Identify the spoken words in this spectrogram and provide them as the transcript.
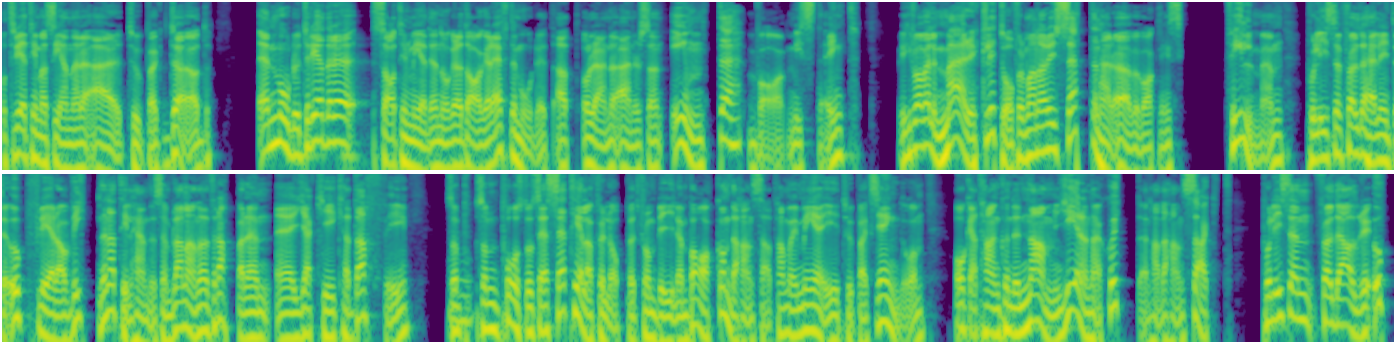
Och tre timmar senare är Tupac död. En mordutredare sa till media några dagar efter mordet att Orlando Anderson inte var misstänkt. Vilket var väldigt märkligt då, för man hade ju sett den här övervaknings övervakningsfilmen. Polisen följde heller inte upp flera av vittnena till händelsen, bland annat rapparen eh, Yaki Gaddafi som, som påstod sig ha sett hela förloppet från bilen bakom där han satt. Han var ju med i Tupacs gäng då. Och att han kunde namnge den här skytten hade han sagt. Polisen följde aldrig upp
